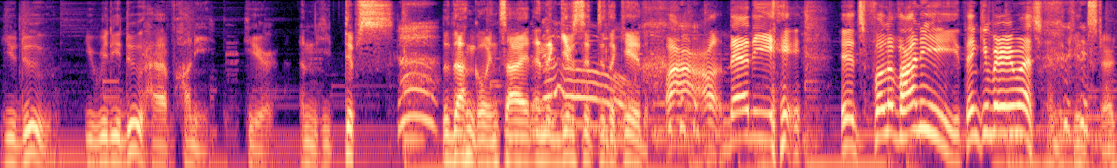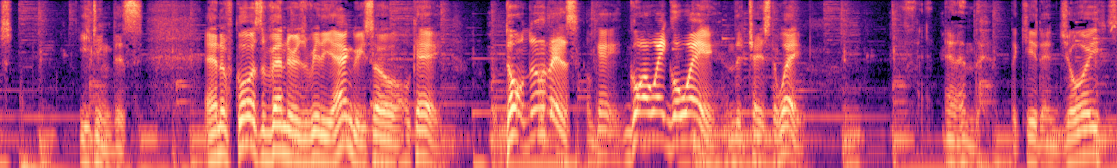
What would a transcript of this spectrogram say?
You do. You really do have honey here. And he dips the dango inside and then gives it to the kid. Wow, daddy, it's full of honey. Thank you very much. And the kid starts eating this. And of course, the vendor is really angry. So, okay, don't do this. Okay, go away, go away. And they're chased away. And the kid enjoys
